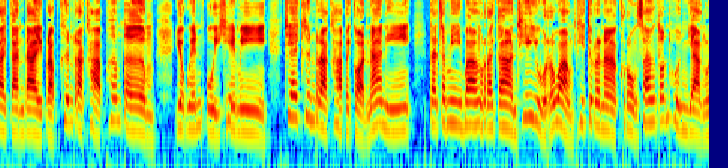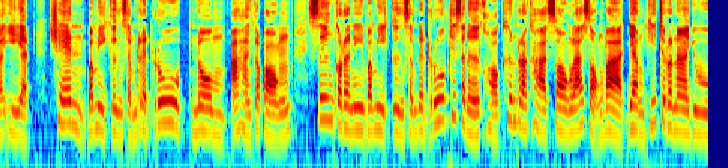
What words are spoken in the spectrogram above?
รายการใดปรับขึ้นราคาเพิ่มเติม ยกเว้นปุ๋ยเคมี ที่ให้ขึ้นราคาไปก่อนหน้านี้ แต่จะมีีบางรายการที่อยู่ระหว่างพิจารณาโครงสร้างต้นทุนอย่างละเอียด เช่น บะหมี่กึ่งสำเร็จรูป นม อาหารกระป๋อง ซึ่งกรณีบะหมี่กึ่งสำเร็จรูปที่เสนอขอขึ้นราคาซองละ 2 บาทอย่างพิจารณาอยู่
